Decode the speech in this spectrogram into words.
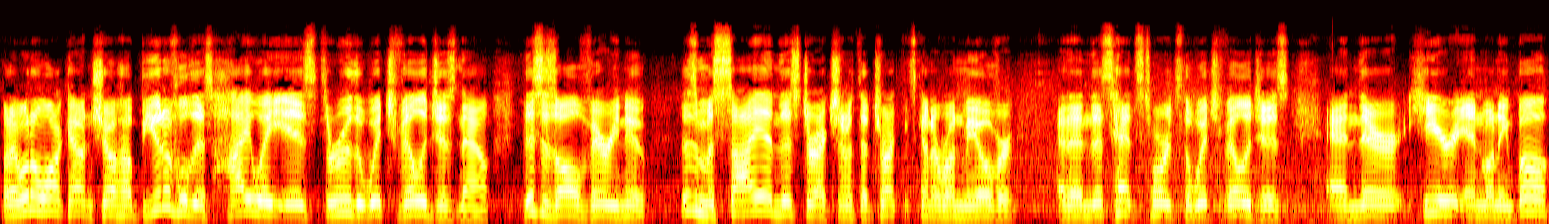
But I want to walk out and show how beautiful this highway is through the witch villages now. This is all very new. This is Masaya in this direction with the truck that's going to run me over. And then this heads towards the witch villages. And they're here in Monimbo.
